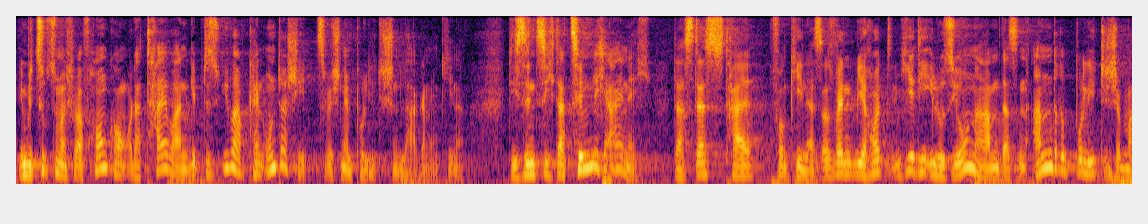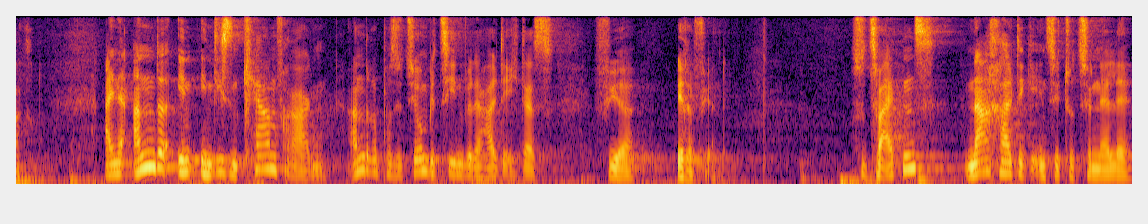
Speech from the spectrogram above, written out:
in Bezug zum Beispiel auf Hongkong oder Taiwan gibt es überhaupt keinen Unterschied zwischen den politischen Lagern in China. Die sind sich da ziemlich einig. dass das Teil von China ist. Also wenn wir heute hier die Illusion haben, dass eine andere politische Macht eine andere, in, in diesen Kernfragen andere Position beziehen würde, halte ich das für irreführend. So zweitens, nachhaltige institutionelle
